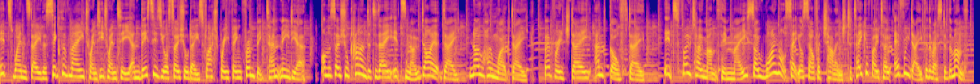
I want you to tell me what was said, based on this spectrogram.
It's Wednesday, the 6th of May 2020, and this is your Social Days flash briefing from Big Tent Media. On the social calendar today, it's no diet day, no homework day, beverage day, and golf day. It's photo month in May, so why not set yourself a challenge to take a photo every day for the rest of the month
